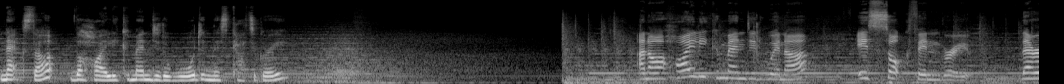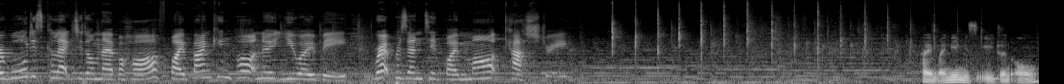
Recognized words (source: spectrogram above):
Next up, the highly commended award in this category. And our highly commended winner is SocFin Group. Their award is collected on their behalf by banking partner UOB, represented by Mark Castry. Hi, my name is Adrian Ong,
